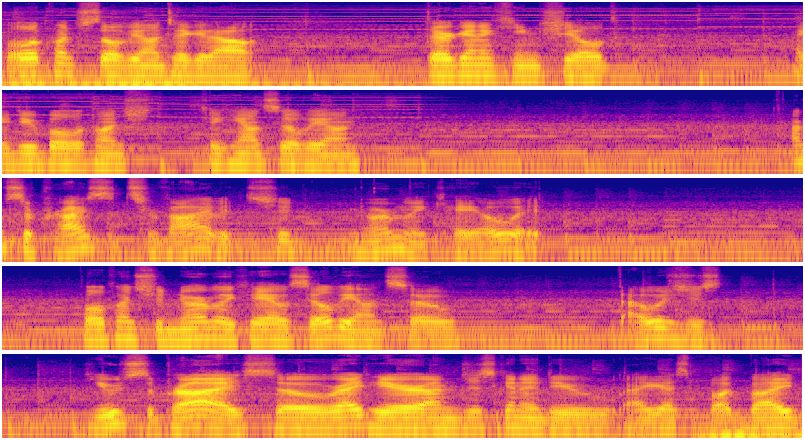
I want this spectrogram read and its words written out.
Bullet Punch Sylveon, take it out. They're gonna King Shield. I do Bullet Punch, taking out Sylveon. I'm surprised it survived. It should normally KO it. Bullet Punch should normally KO Sylveon, so that was just huge surprise. So right here, I'm just gonna do, I guess, Bug Bite.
